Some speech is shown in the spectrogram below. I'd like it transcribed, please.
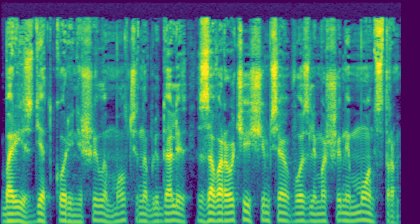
Борис, дед, корень и шила молча наблюдали за ворочающимся возле машины монстром.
